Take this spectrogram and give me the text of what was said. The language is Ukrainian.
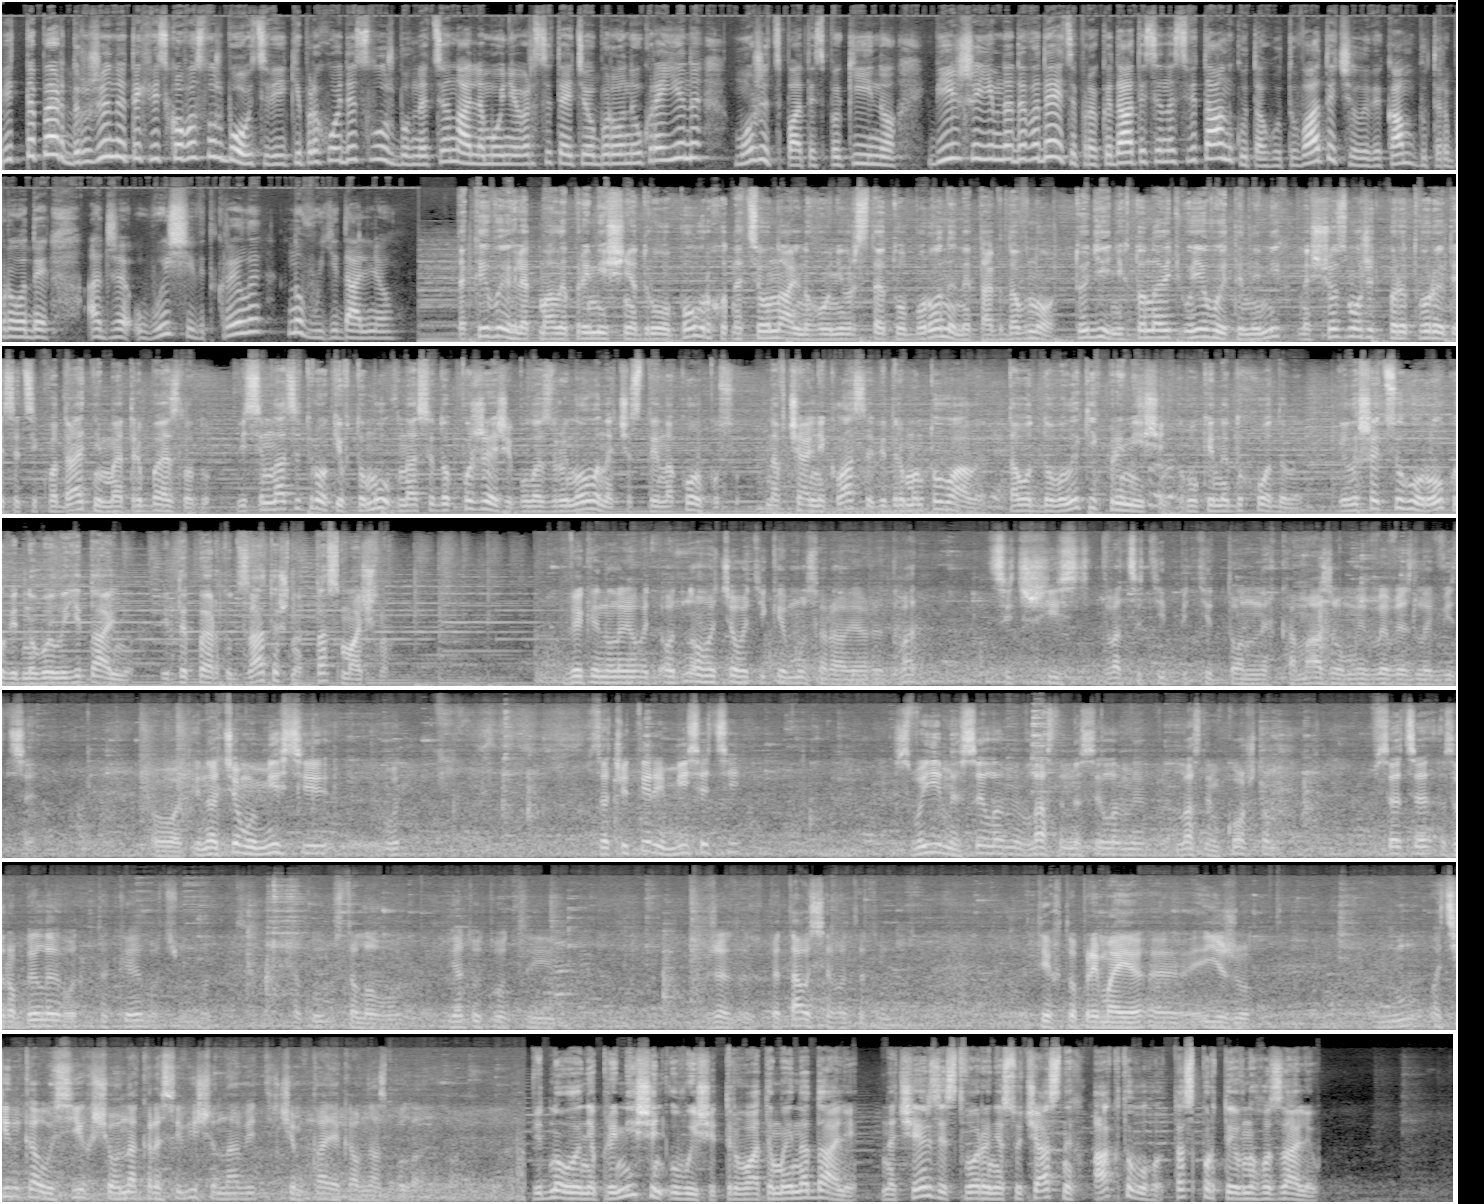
Відтепер дружини тих військовослужбовців, які проходять службу в Національному університеті оборони України, можуть спати спокійно. Більше їм не доведеться прокидатися на світанку та готувати чоловікам бутерброди, адже у виші відкрили нову їдальню. Такий вигляд мали приміщення другого поверху Національного університету оборони не так давно. Тоді ніхто навіть уявити не міг, на що зможуть перетворитися ці квадратні метри безладу. 18 років тому внаслідок пожежі була зруйнована частина корпусу. Навчальні класи відремонтували, та от до великих приміщень руки не доходили. І лише цього року відновили їдальню. Відтепер тут затишно та смачно. Викинули одного цього тільки мусора. Я вже 26 25 тонних КАМАЗів ми вивезли відси. От. І на цьому місці от, за 4 місяці своїми силами, власними силами, власним коштом все це зробили от таке, от, от, таку столову. Я тут от і вже питався от, от, тих, хто приймає е, їжу. Ну, оцінка усіх, що вона красивіша навіть, чим та, яка в нас була. Відновлення приміщень у виші триватиме й надалі. На черзі створення сучасних актового та спортивного залів.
